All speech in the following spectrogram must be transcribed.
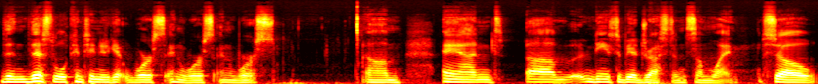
then this will continue to get worse and worse and worse, um, and um, needs to be addressed in some way. So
